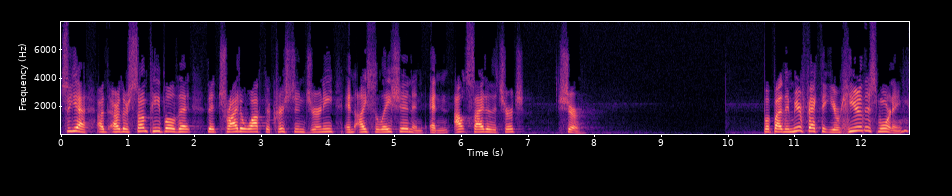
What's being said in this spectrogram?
So, yeah, are, are, there some people that, that try to walk the Christian journey in isolation and, and outside of the church? Sure. But by the mere fact that you're here this morning,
